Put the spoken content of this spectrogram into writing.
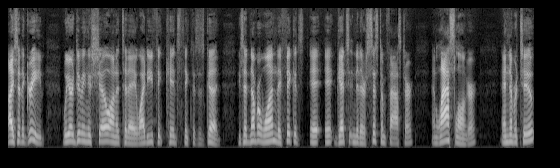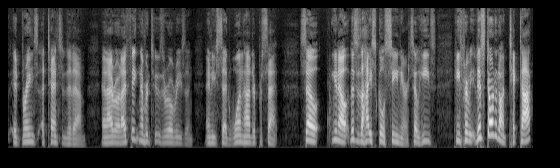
I said agreed. We are doing a show on it today. Why do you think kids think this is good? He said number one they think it's it, it gets into their system faster and lasts longer. And number two it brings attention to them. And i wrote i think number two is the real reason. And he said 100% so you know this is a high school senior. So he's he's probably this started on tiktok.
